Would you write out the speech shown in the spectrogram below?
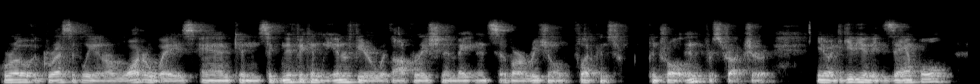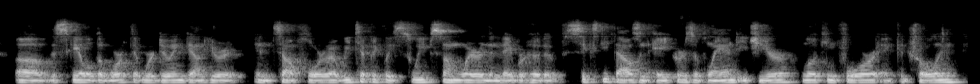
grow aggressively in our waterways and can significantly interfere with operation and maintenance of our regional flood control control infrastructure. You know, to give you an example of the scale of the work that we're doing down here in South Florida, we typically sweep somewhere in the neighborhood of 60,000 acres of land each year, looking for and controlling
